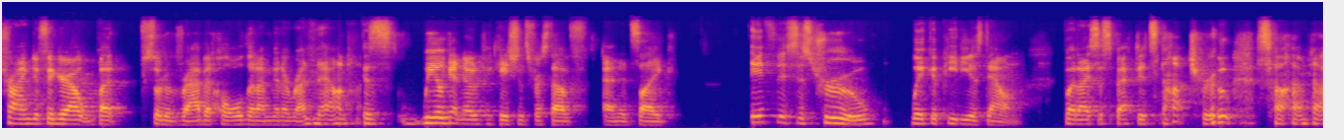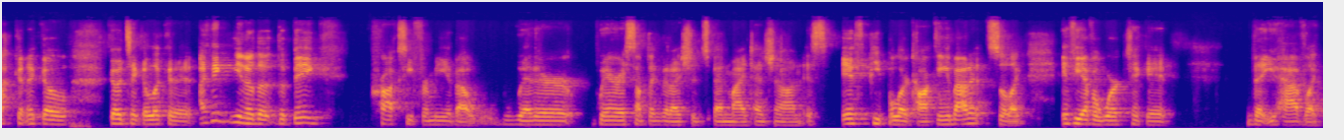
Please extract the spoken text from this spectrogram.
trying to figure out what sort of rabbit hole that I'm going to run down because we'll get notifications for stuff and it's like if this is true Wikipedia is down but I suspect it's not true so I'm not going to go go take a look at it. I think you know the the big proxy for me about whether where is something that I should spend my attention on is if people are talking about it. So like if you have a work ticket that you have like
